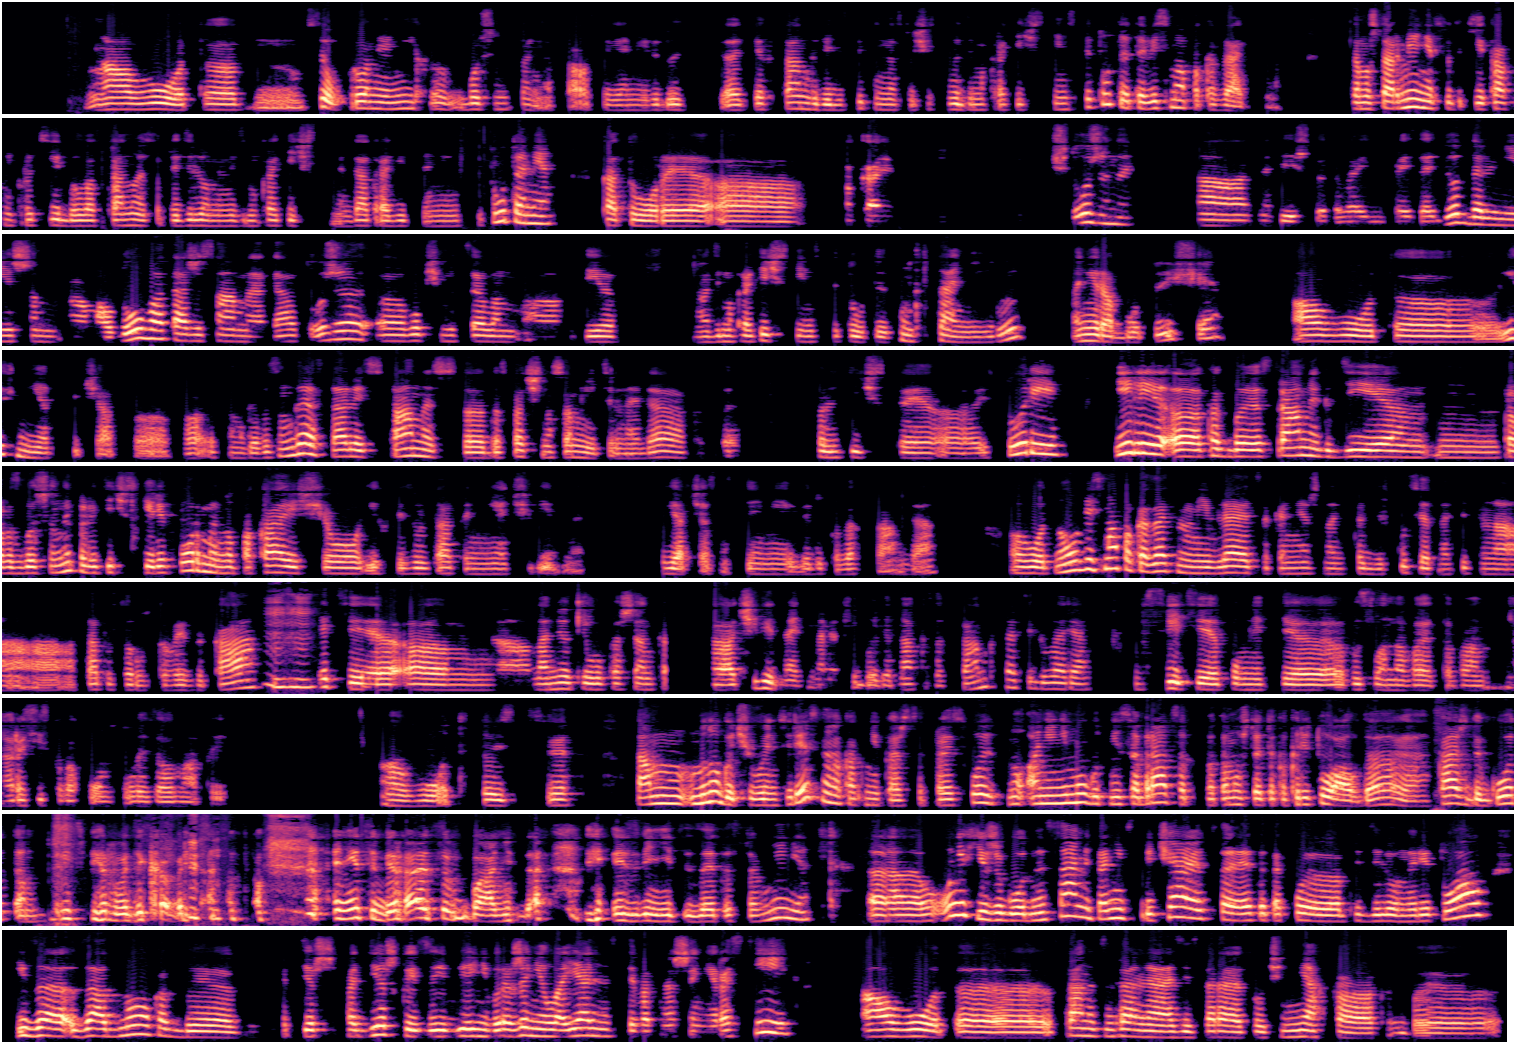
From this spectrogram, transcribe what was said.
А, вот. Э, Все, кроме них э, больше никто не остался. Я имею в виду э, тех стран, где действительно существуют демократические институты. Это весьма показательно. Потому что Армения все-таки, как ни крути, была страной с определенными демократическими да, традициями и институтами, которые а, пока уничтожены. А, надеюсь, что этого и не произойдет в дальнейшем. А Молдова та же самая, да, тоже а, в общем и целом, а, где демократические институты функционируют, они работающие, а вот э, их нет сейчас в СНГ. В СНГ остались страны с э, достаточно сомнительной да, политической э, историей, или как бы страны, где провозглашены политические реформы, но пока еще их результаты не очевидны. Я, в частности, имею в виду Казахстан, да. Вот. Но весьма показательным является, конечно, эта дискуссия относительно а, статуса русского языка. Mm-hmm. Эти э, намеки Лукашенко, очевидно, эти намеки были на Казахстан, кстати говоря, в свете, помните, высланного этого российского консула из Алматы. Вот. То есть э, там много чего интересного, как мне кажется, происходит. Но они не могут не собраться, потому что это как ритуал, да. Каждый год, там, 31 декабря, они собираются в бане, да. Извините за это сравнение. А, у них ежегодный саммит, они встречаются, это такой определенный ритуал, и за, заодно как бы поддержка и заявление, выражение лояльности в отношении России. А вот э, страны Центральной Азии стараются очень мягко как бы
